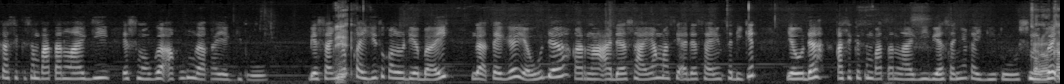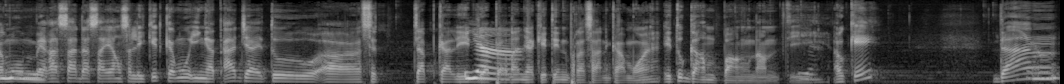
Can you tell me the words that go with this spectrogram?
kasih kesempatan lagi ya semoga aku nggak kayak gitu biasanya Iya. kayak gitu kalau dia baik nggak tega ya udah karena ada sayang masih ada sayang sedikit ya udah kasih kesempatan lagi biasanya kayak gitu Kalau semoga kamu ini merasa ada sayang sedikit, kamu ingat aja itu eh, setiap kali Iya. dia pernah nyakitin perasaan kamu, eh. itu gampang nanti, oke? Dan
